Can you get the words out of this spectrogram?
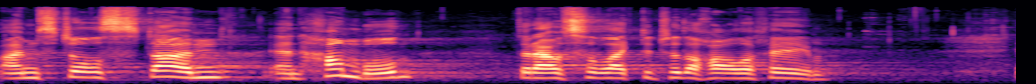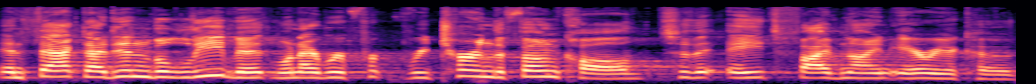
I'm still stunned and humbled that I was selected to the Hall of Fame. In fact, I didn't believe it when I re returned the phone call to the 859 area code.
